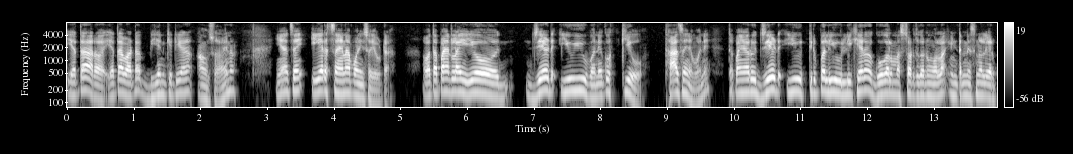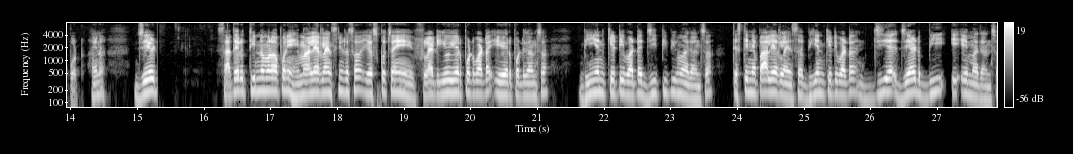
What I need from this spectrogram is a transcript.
यता र यताबाट भिएनकेटी आउँछ होइन? यहाँ चाहिँ एयर चाइना पनि छ एउटा। अब तपाईँहरूलाई यो जेड युयु भनेको के हो? थाहा छैन भने तपाईँहरू जेड यु ट्रिपल यु लेखेर गुगलमा सर्च गर्नु होला इन्टरनेसनल एयरपोर्ट होइन? जेड साथीहरू तिन नम्बरमा पनि हिमालय एयरलाइन्स नि छ। यसको चाहिँ फ्लाइट यो एयरपोर्टबाट यो एयरपोर्ट जान्छ। भिएनकेटीबाट जिपिपीमा जान्छ। त्यस्तै नेपाल एयरलाइन्स छ भिएनकेटीबाट जिए जेडबिएएमा जान्छ।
